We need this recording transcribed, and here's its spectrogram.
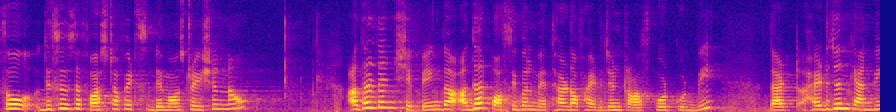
So this is the first of its demonstration now. Other than shipping the other possible method of hydrogen transport could be that hydrogen can be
